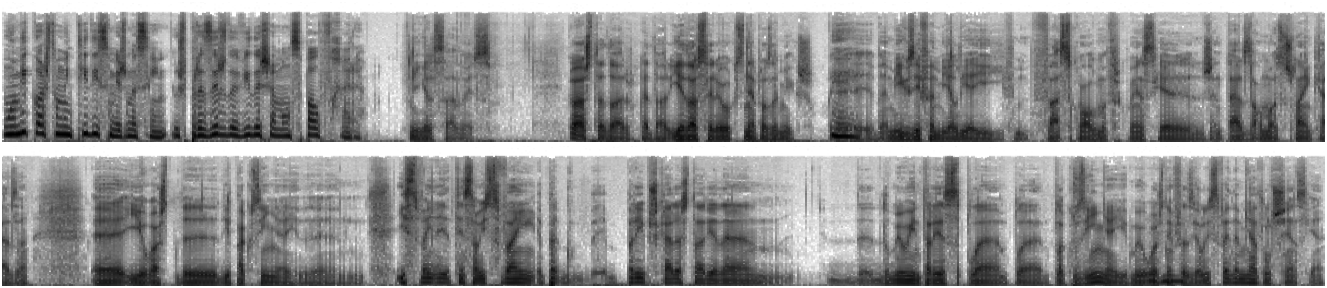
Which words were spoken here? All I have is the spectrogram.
um amigo gosta muito de ti disse mesmo assim: os prazeres da vida chamam-se Paulo Ferreira. Engraçado isso. Gosto, adoro, adoro. E adoro ser eu a cozinhar para os amigos. É. Uh, amigos e família. E faço com alguma frequência jantares, almoços lá em casa. Uh, e eu gosto de, de, ir para a cozinha. De... Isso vem, atenção, isso vem para, para ir buscar a história da, do meu interesse pela, pela, pela, cozinha e o meu gosto uhum. em fazê-lo. Isso vem da minha adolescência.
